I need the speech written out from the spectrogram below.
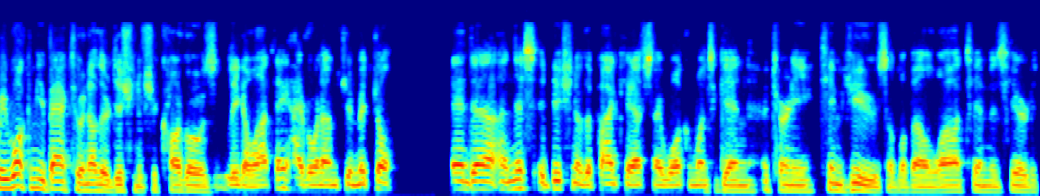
We welcome you back to another edition of Chicago's Legal Latte. Hi, everyone. I'm Jim Mitchell. And uh, on this edition of the podcast, I welcome once again attorney Tim Hughes of Lavelle Law. Tim is here to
